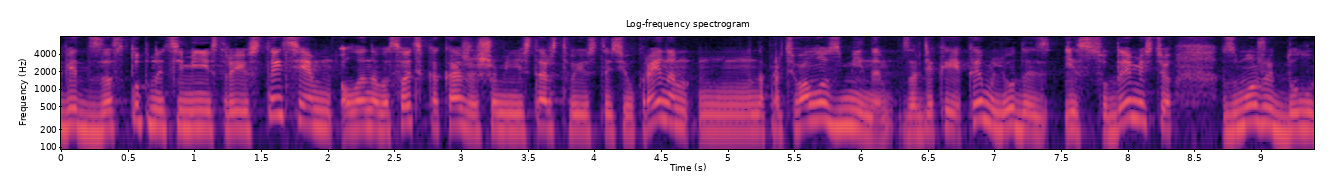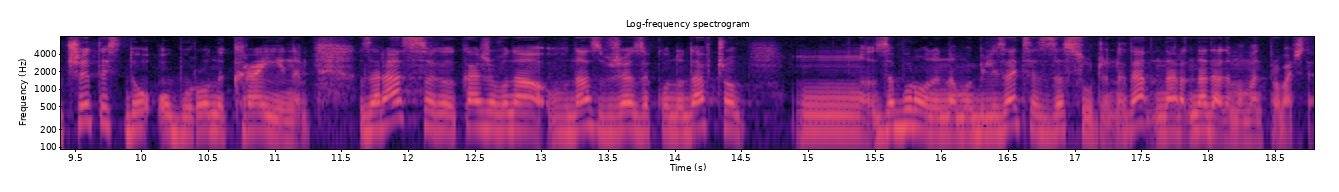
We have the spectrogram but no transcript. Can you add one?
від заступниці міністра юстиції Олена Висоцька каже, що Міністерство юстиції України напрацювало зміни, завдяки яким люди із судимістю зможуть долучитись до оборони країни. Зараз е, каже вона, в нас вже законодавчо заборонена мобілізація засуджених. Да? На, на даний момент, пробачте.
